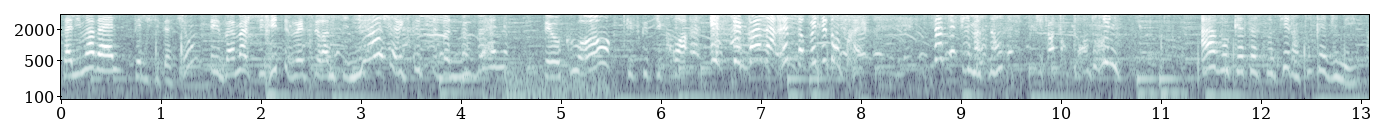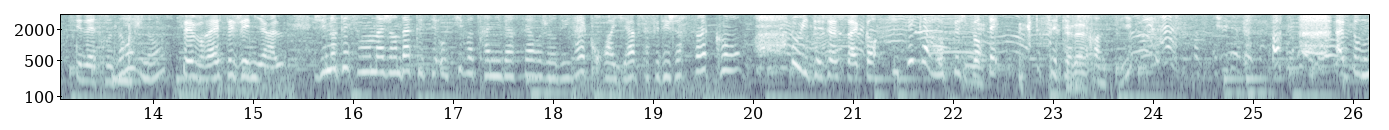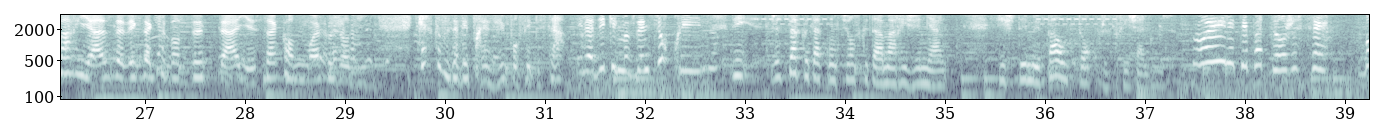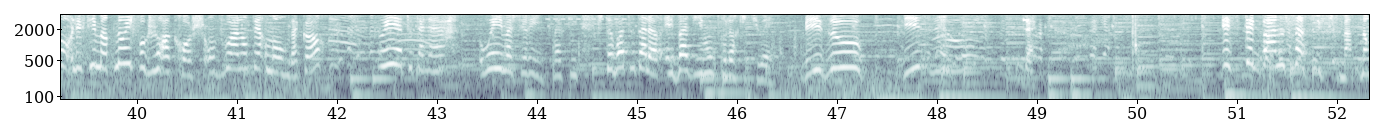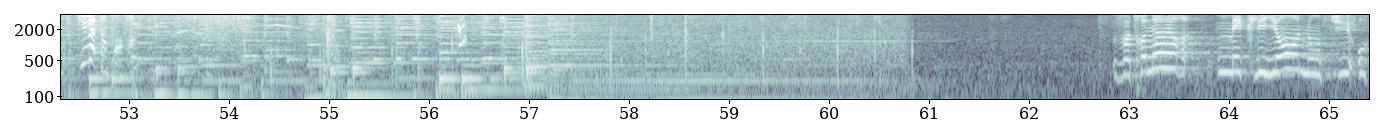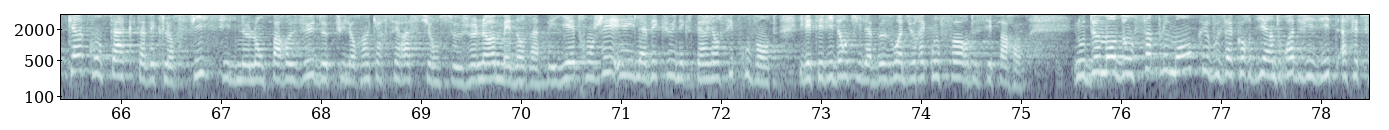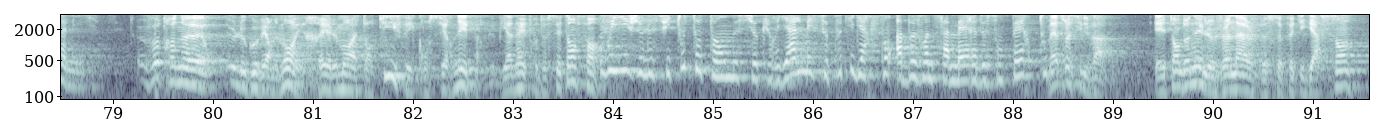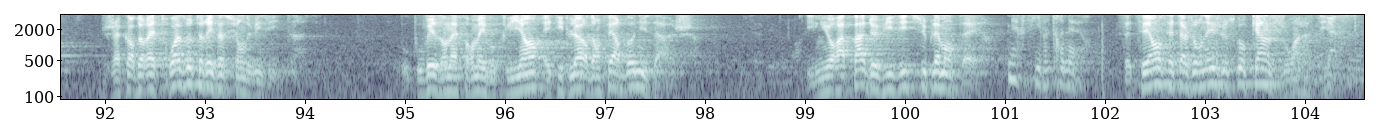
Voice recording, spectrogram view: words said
Salut ma belle, félicitations. Eh ben ma chérie, tu dois être sur un petit nuage avec toutes ces bonnes nouvelles. T'es au courant? Qu'est-ce que tu crois? Esteban, arrête d'embêter ton frère Ça suffit maintenant Tu vas t'en prendre une Avocate associée dans ton cabinet. Tu dois être aux anges, non? C'est vrai, c'est génial. J'ai noté sur mon agenda que c'est aussi votre anniversaire aujourd'hui. Incroyable, ça fait déjà 5 ans. Oui, déjà 5 ans. Tu sais que la robe que je portais, c'était du 36 À ton mariage, j'avais exactement deux tailles et 5 ans de moins qu'aujourd'hui. Qu'est-ce que vous avez prévu pour fêter ça? Il a dit qu'il me faisait une surprise. Dis, j'espère que t'as conscience que t'as un mari génial. Si je t'aimais pas autant, je serais jalouse. Oui, il était pas temps, je sais. Bon, les filles, maintenant, il faut que je raccroche. On se voit à l'enterrement, d'accord? Oui, à tout à l'heure. Oui, ma chérie, merci. Je te vois tout à l'heure et vas-y, montre-leur qui tu es. Bisous Bisous. D'accord. Esteban, ça suffit maintenant. Tu vas t'en prendre. Votre honneur, mes clients n'ont eu aucun contact avec leur fils. Ils ne l'ont pas revu depuis leur incarcération. Ce jeune homme est dans un pays étranger et il a vécu une expérience éprouvante. Il est évident qu'il a besoin du réconfort de ses parents. Nous demandons simplement que vous accordiez un droit de visite à cette famille. Votre honneur, le gouvernement est réellement attentif et concerné par le bien-être de cet enfant. Oui, je le suis tout autant, monsieur Curial, mais ce petit garçon a besoin de sa mère et de son père tout de Maître suite. Silva, étant donné le jeune âge de ce petit garçon, j'accorderai trois autorisations de visite. Vous pouvez en informer vos clients et dites-leur d'en faire bon usage. Il n'y aura pas de visite supplémentaire. Merci, votre honneur. Cette séance est ajournée jusqu'au 15 juin. Yes.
